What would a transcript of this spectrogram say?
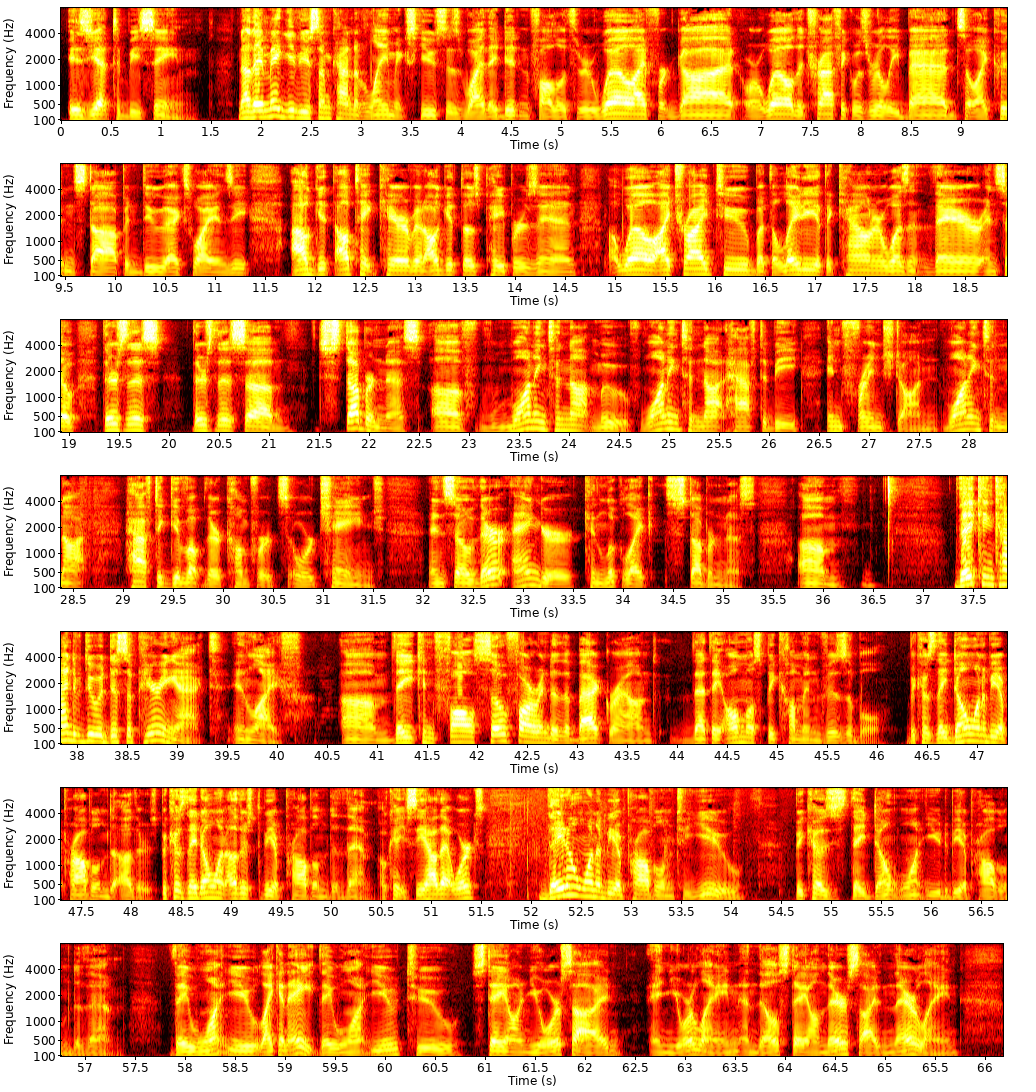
is yet to be seen. Now, they may give you some kind of lame excuses why they didn't follow through. Well, I forgot, or well, the traffic was really bad, so I couldn't stop and do X, Y, and Z. I'll get, I'll take care of it. I'll get those papers in. Uh, well, I tried to, but the lady at the counter wasn't there, and so there's this, there's this um, stubbornness of wanting to not move, wanting to not have to be infringed on, wanting to not have to give up their comforts or change. And so their anger can look like stubbornness. Um, they can kind of do a disappearing act in life. Um, they can fall so far into the background that they almost become invisible because they don't want to be a problem to others, because they don't want others to be a problem to them. Okay, see how that works? They don't want to be a problem to you because they don't want you to be a problem to them. They want you, like an eight, they want you to stay on your side and your lane, and they'll stay on their side and their lane.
